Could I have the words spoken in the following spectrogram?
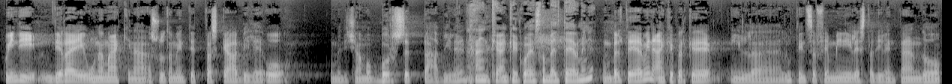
Quindi direi una macchina assolutamente tascabile o come diciamo borsettabile. Anche, anche, questo è un bel termine. un bel termine, anche perché il, l'utenza femminile sta diventando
